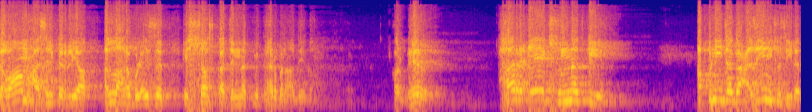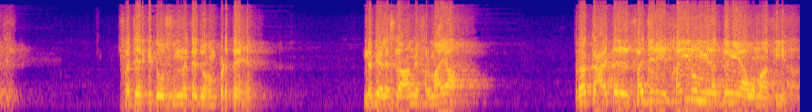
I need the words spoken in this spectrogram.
دوام حاصل کر لیا، اللہ رب العزت اس شخص کا جنت میں گھر بنا دے گا۔ اور پھر ہر ایک سنت کی اپنی جگہ عظیم فضیلت ہے فجر کی دو سنتیں جو ہم پڑھتے ہیں۔ نبی علیہ السلام نے فرمایا، رکعت الفجر خیر من الدنیا وما فیہا۔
